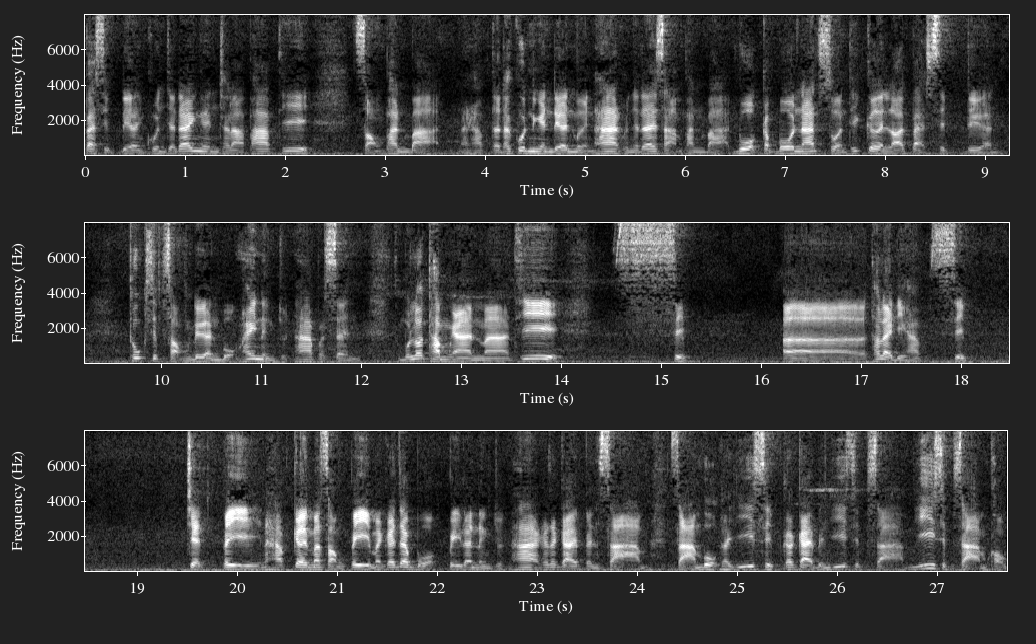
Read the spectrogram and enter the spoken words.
180 เดือน คุณจะได้เงินชราภาพที่ 2,000 บาทนะครับ แต่ถ้าคุณเงินเดือน 15,000 คุณจะได้ 3,000 บาท บวกกับโบนัสส่วนที่เกิน 180 เดือน ทุก 12 เดือนบวกให้ 1.5%สมมุติเราทำงานมาที่ 10เอ่อเท่าไหร่ดีครับ10 7ปีนะครับ เกินมา 2 ปีมันก็จะบวกปีละ 1.5 ก็จะกลายเป็น 3 3 บวกกับ 20 ก็กลายเป็น 23 23 ของ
